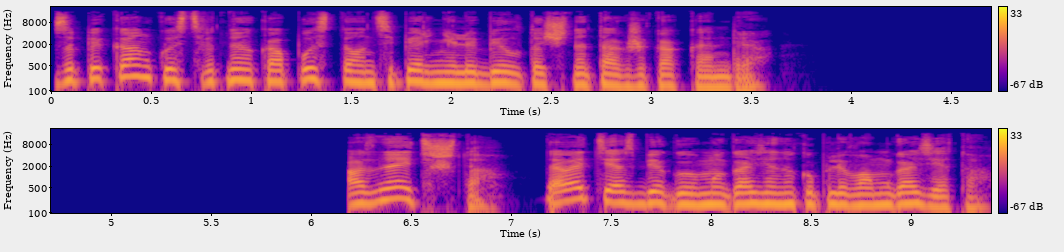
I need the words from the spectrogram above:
Запеканку из цветной капусты он теперь не любил точно так же, как Эндрю. «А знаете что? Давайте я сбегаю в магазин и куплю вам газету»,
